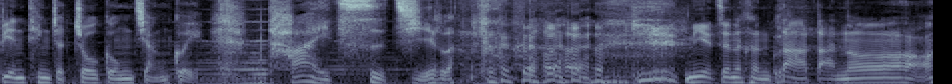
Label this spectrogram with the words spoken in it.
边听着周公讲鬼，太刺激了。你也真的很大胆哦。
